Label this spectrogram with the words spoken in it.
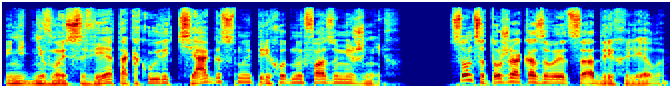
и не дневной свет, а какую-то тягостную переходную фазу между них. Солнце тоже, оказывается, одряхлело,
